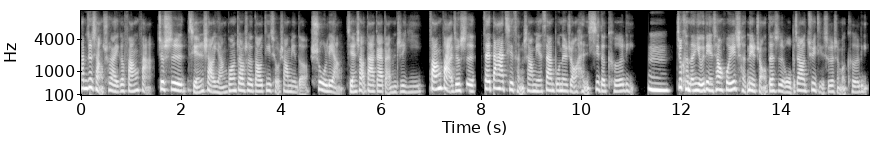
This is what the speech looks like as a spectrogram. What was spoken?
他们就想出来一个方法，就是减少阳光照射到地球上面的数量，减少大概百分之一。方法就是在大气层上面散布那种很细的颗粒，嗯就可能有点像灰尘那种，但是我不知道具体是个什么颗粒，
